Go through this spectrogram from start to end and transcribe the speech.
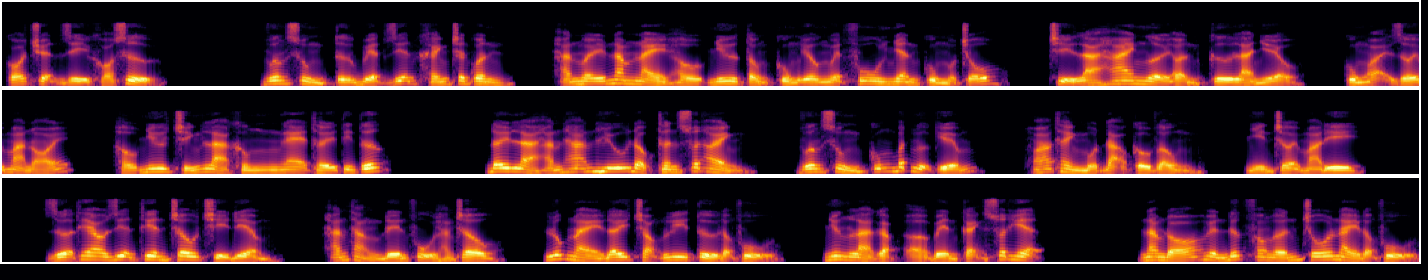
có chuyện gì khó xử. Vương Sùng từ biệt diễn khánh chân quân, hắn mấy năm này hầu như tổng cùng yêu nguyệt phu nhân cùng một chỗ, chỉ là hai người ẩn cư là nhiều, cùng ngoại giới mà nói, hầu như chính là không nghe thấy tin tức. Đây là hắn hãn hữu độc thân xuất hành, Vương Sùng cũng bất ngự kiếm, hóa thành một đạo cầu vồng, nhìn trời mà đi. Dựa theo diện Thiên Châu chỉ điểm, hắn thẳng đến phủ Hàng Châu, lúc này đây trọng ly tử động phủ, nhưng là gặp ở bên cạnh xuất hiện. Năm đó huyền đức phong ấn chỗ này động phủ,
